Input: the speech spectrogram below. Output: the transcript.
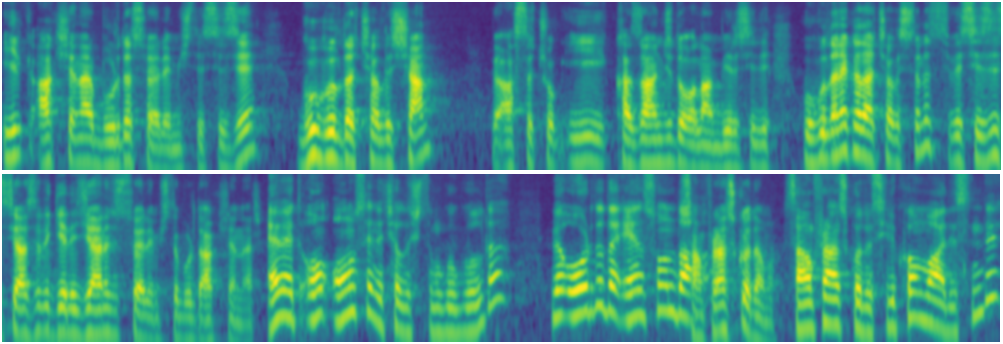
İlk Akşener burada söylemişti sizi. Google'da çalışan ve aslında çok iyi kazancı da olan birisiydi. Google'da ne kadar çalıştınız ve sizin siyasete geleceğinizi söylemişti burada Akşener. Evet 10 sene çalıştım Google'da ve orada da en son da San Francisco'da mı? San Francisco'da Silikon Vadisi'nde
